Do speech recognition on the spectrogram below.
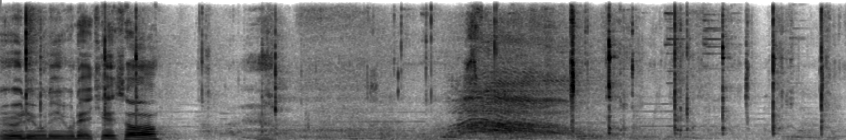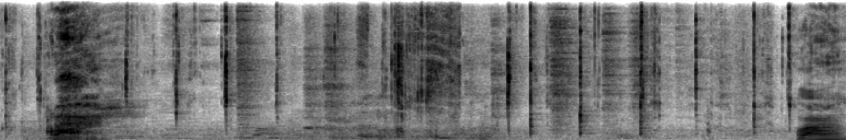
요리 요리 요리 이렇게 해서 와 와.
